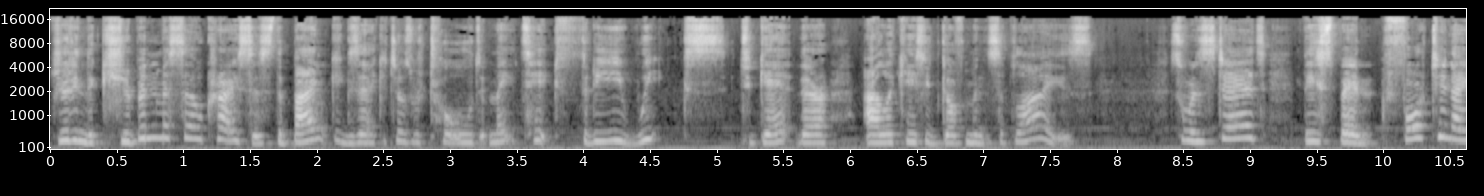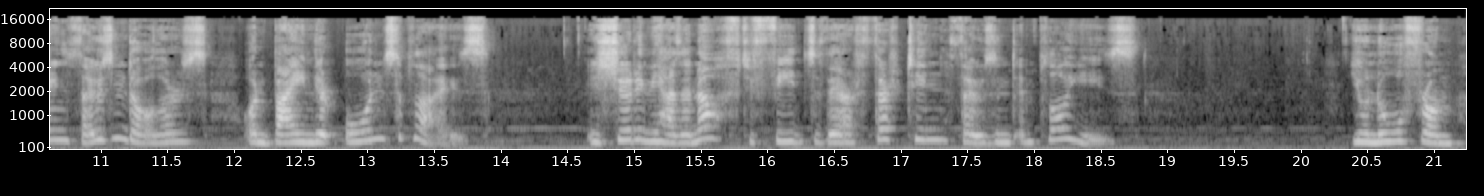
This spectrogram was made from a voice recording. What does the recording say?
During the Cuban Missile Crisis, the bank executives were told it might take three weeks to get their allocated government supplies. So instead, they spent $49,000 on buying their own supplies, ensuring they had enough to feed their 13,000 employees. You'll know from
